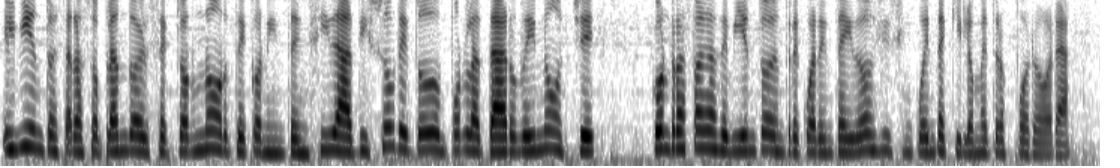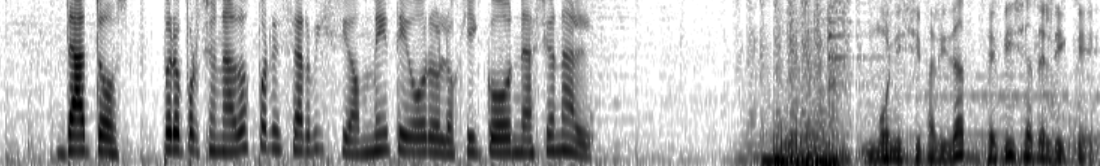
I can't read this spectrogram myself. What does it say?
El viento estará soplando del sector norte con intensidad y sobre todo por la tarde y noche con ráfagas de viento de entre 42 y 50 kilómetros por hora. Datos proporcionados por el Servicio Meteorológico Nacional. Municipalidad de Villa del Lique.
